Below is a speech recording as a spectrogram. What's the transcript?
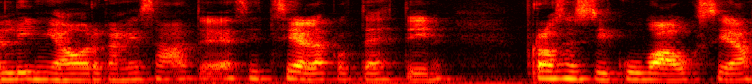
linjaorganisaatio. Ja sitten siellä, kun tehtiin prosessikuvauksia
